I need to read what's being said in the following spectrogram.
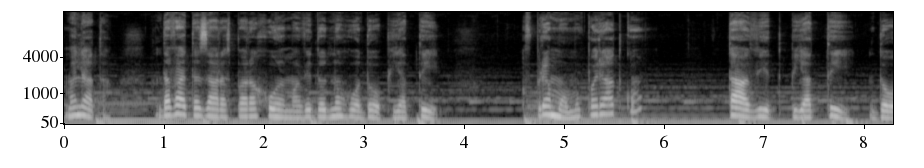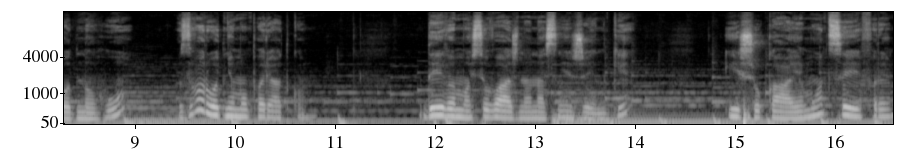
Малята, давайте зараз порахуємо від 1 до 5 в прямому порядку та від 5 до 1 в зворотньому порядку. Дивимось уважно на сніжинки і шукаємо цифри.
